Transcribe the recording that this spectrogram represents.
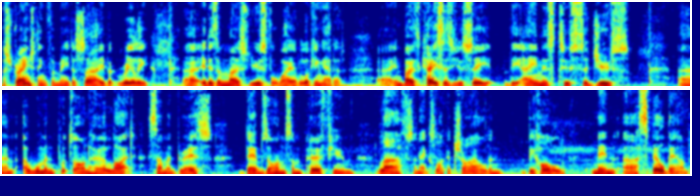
a strange thing for me to say, but really uh, it is a most useful way of looking at it. Uh, in both cases, you see, the aim is to seduce. Um, a woman puts on her light summer dress, dabs on some perfume, laughs and acts like a child, and behold, men are spellbound.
